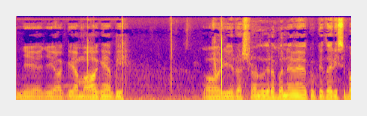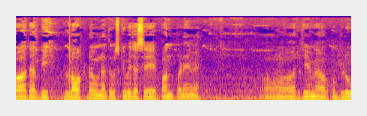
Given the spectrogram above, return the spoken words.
ये है जी आगे हम आ गए अभी। और ये रेस्टोरेंट वगैरह बने हुए हैं, क्योंकि ज़ाहिर सी बात है, अभी लॉकडाउन है तो उसकी वजह से बंद पड़े हुए हैं। और ये मैं आपको ब्लू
